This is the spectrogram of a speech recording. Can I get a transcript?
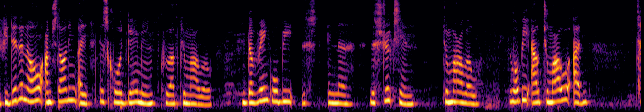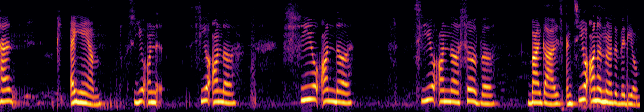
if you didn't know, I'm starting a Discord gaming club tomorrow. The link will be in the description tomorrow. It will be out tomorrow at 10 a.m. See you on the see you on the see you on the see you on the server. Bye guys and see you on another video.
